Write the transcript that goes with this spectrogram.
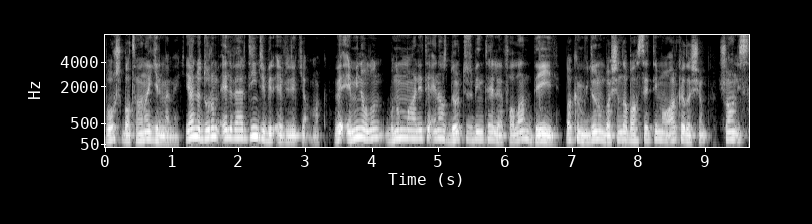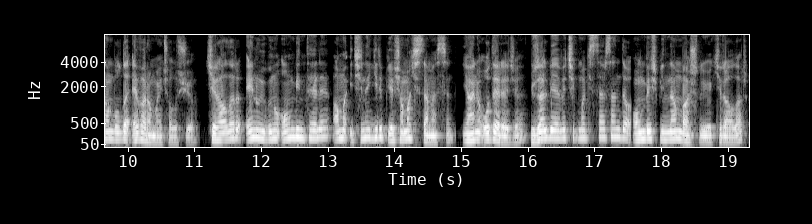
borç batağına girmemek. Yani durum el verdiğince bir evlilik yapmak. Ve emin olun bunun maliyeti en az 400 bin TL falan değil. Bakın videonun başında bahsettiğim o arkadaşım şu an İstanbul'da ev aramaya çalışıyor. Kiraları en uygunu 10 bin TL ama içine girip yaşamak istemezsin. Yani o derece. Güzel bir eve çıkmak istersen de 15 binden başlıyor kiralar.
